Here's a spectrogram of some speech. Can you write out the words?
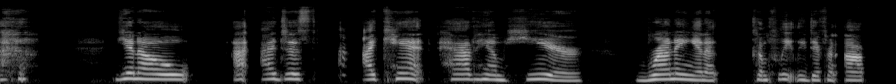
you know, I I just I can't have him here running in a completely different op-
